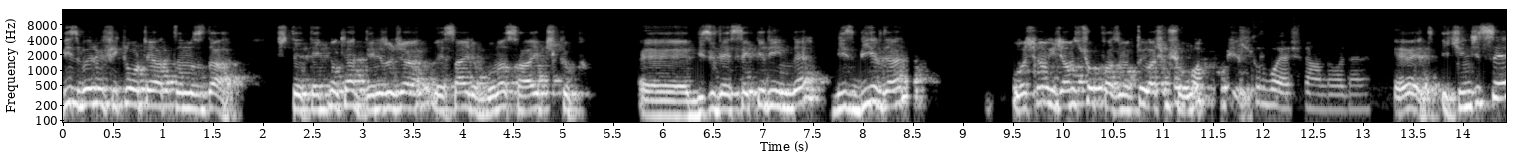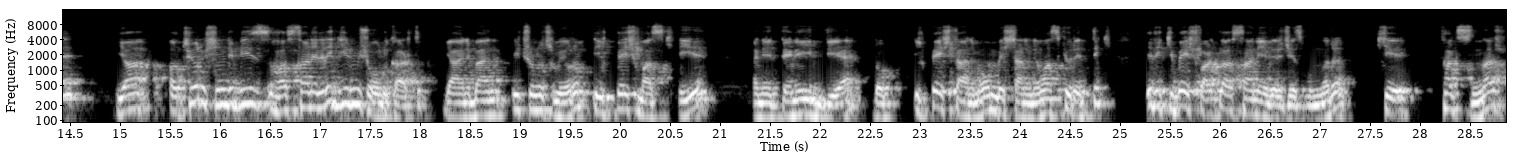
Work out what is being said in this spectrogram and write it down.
biz böyle bir fikri ortaya attığımızda işte Teknokent, Deniz Hoca vesaire buna sahip çıkıp e, bizi desteklediğinde biz birden ulaşamayacağımız çok fazla noktaya ulaşmış Turbo. olduk. Bir. Turbo yaşandı orada. Evet. İkincisi ya atıyorum şimdi biz hastanelere girmiş olduk artık. Yani ben hiç unutmuyorum ilk 5 maskeyi hani deneyin diye ilk 5 tane mi 15 tane mi maske ürettik. Dedik ki 5 farklı hastaneye vereceğiz bunları ki taksınlar.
